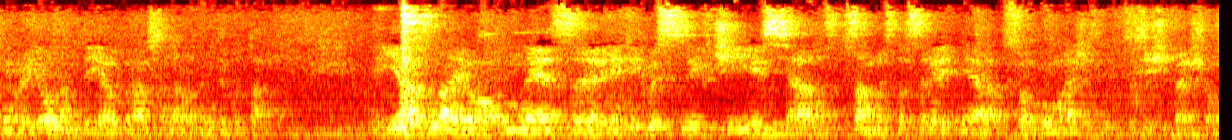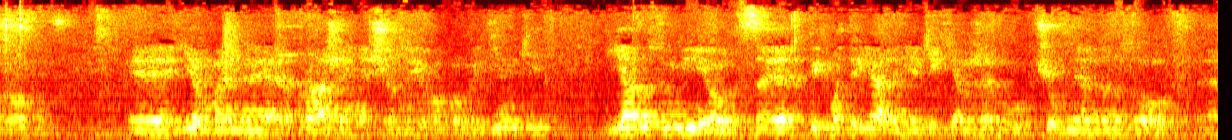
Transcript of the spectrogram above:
тим районом, де я обирався народним депутатом. Я знаю не з якихось слів чиїсь, а сам безпосередньо особу майже з 2001 року. Е, Є в мене враження щодо його поведінки. Я розумію з тих матеріалів, яких я вже був чув неодноразово в е,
